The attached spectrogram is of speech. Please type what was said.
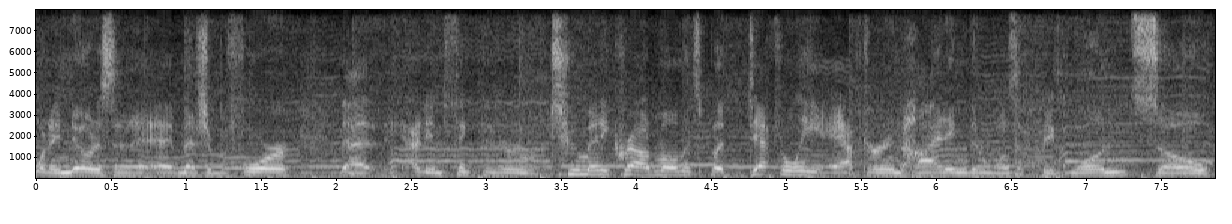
What I noticed, and I I mentioned before, that I didn't think that there were too many crowd moments, but definitely after In Hiding, there was a big one. So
